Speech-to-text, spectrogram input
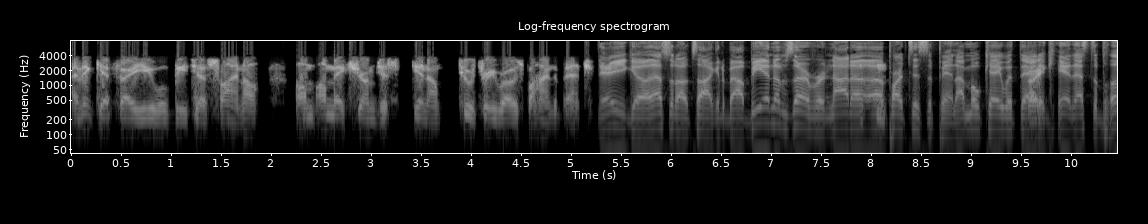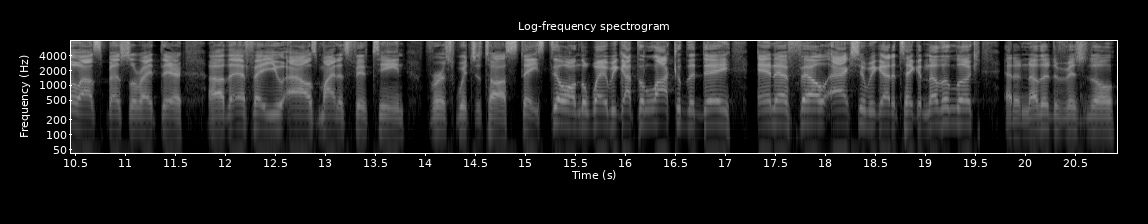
I think FAU will be just fine. I'll I'll, I'll, make sure I'm just you know two or three rows behind the bench. There you go. That's what I'm talking about. Be an observer, not a, a participant. I'm okay with that. Right. Again, that's the blowout special right there. Uh, the FAU Owls minus 15 versus Wichita State. Still on the way. We got the lock of the day NFL action. We got to take another look at another divisional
